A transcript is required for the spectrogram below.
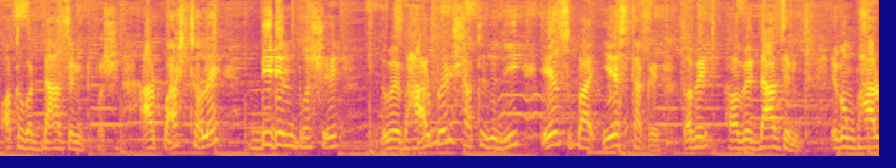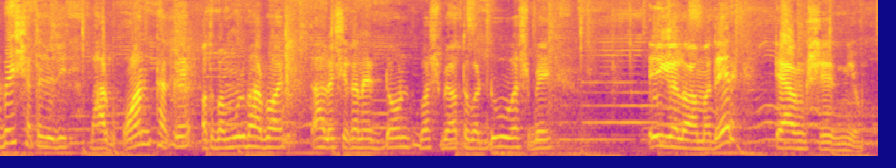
অথবা ডাজেন্ট বসে। আর পাস্ট হলে ডিডেন্ট বসে। তবে ভার্বের সাথে যদি এস বা ইয়েস থাকে, তবে হবে ডাজেন্ট এবং ভার্বের সাথে যদি ভার্ব ওয়ান থাকে অথবা মূল ভার্ব হয়, তাহলে সেখানে ডোন্ট বসবে অথবা ডু বসবে। এই গেল আমাদের ট্যাংশের নিয়ম।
